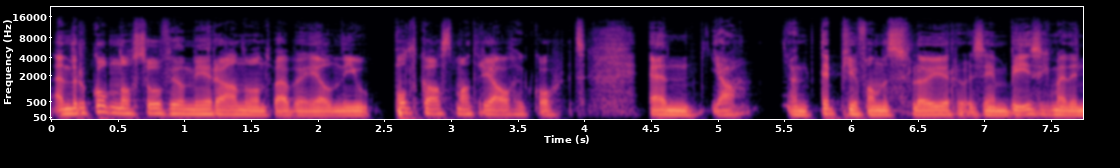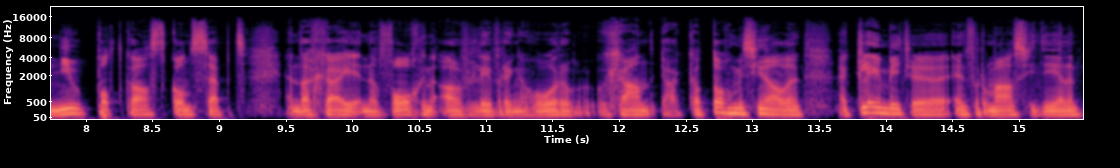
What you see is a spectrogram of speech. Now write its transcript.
En er komt nog zoveel meer aan, want we hebben heel nieuw podcastmateriaal gekocht. En ja, een tipje van de sluier. We zijn bezig met een nieuw podcastconcept. En dat ga je in de volgende afleveringen horen. We gaan, ja, ik kan toch misschien al een, een klein beetje informatie delen.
